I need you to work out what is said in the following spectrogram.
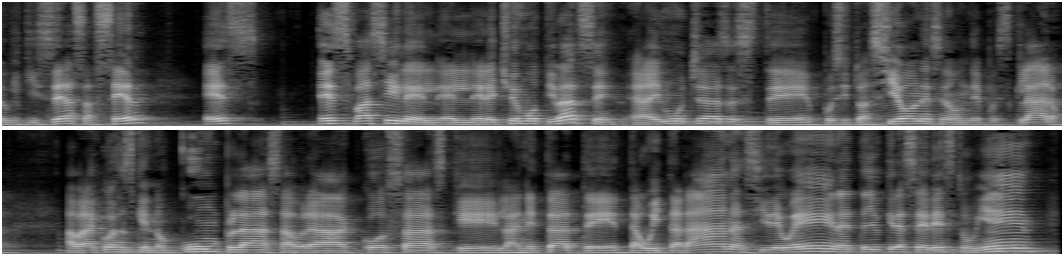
lo que quisieras hacer, es, es fácil el, el, hecho de motivarse. Hay muchas este, pues, situaciones en donde pues claro, habrá cosas que no cumplas, habrá cosas que la neta te, te agüitarán así de, bueno, neta yo quiero hacer esto bien.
